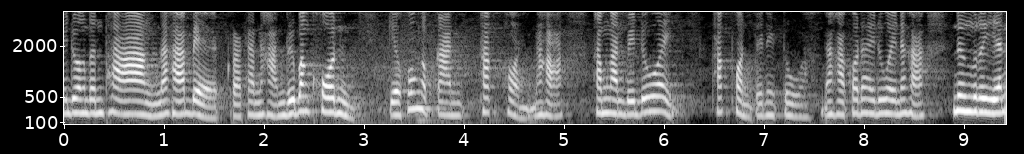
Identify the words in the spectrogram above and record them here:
มีดวงเดินทางนะคะ แบบกระทันหันหรือบางคนเกี่ยวข้องกับการพักผ่อนนะคะทำงานไปด้วยพักผ่อนไปในตัวนะคะ ก็ได้ด้วยนะคะหนึ่งเหรียญ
